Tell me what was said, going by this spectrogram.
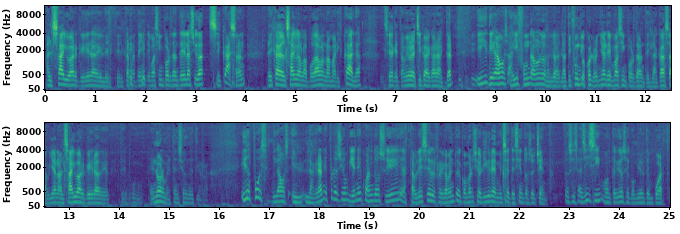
Alzheimer, que era el, este, el terrateniente más importante de la ciudad, se casan, la hija de Alzheimer la apodaban la mariscala, o sea que también era chica de carácter, y digamos, ahí funda uno de los latifundios coloniales más importantes, la casa Viana Alzheimer, que era de, de una enorme extensión de tierra. Y después, digamos, la gran explosión viene cuando se establece el Reglamento de Comercio Libre de 1780. Entonces allí sí Montevideo se convierte en puerto.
